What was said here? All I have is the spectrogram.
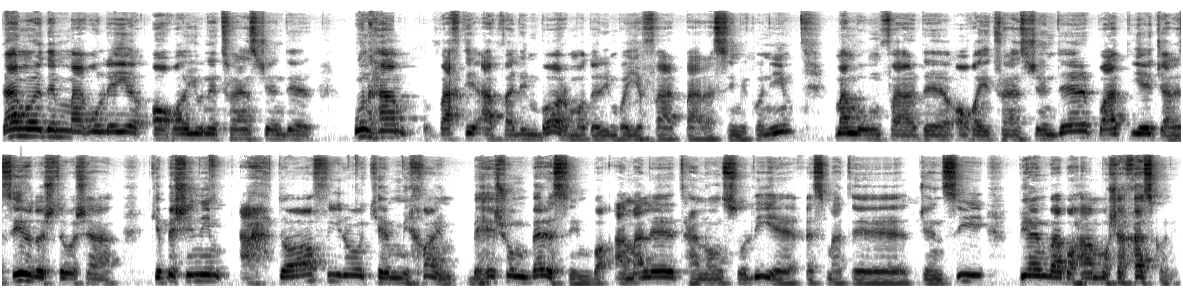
در مورد مقوله آقایون ترانسجندر اون هم وقتی اولین بار ما داریم با یه فرد بررسی می‌کنیم من به اون فرد آقای ترانسجندر باید یه جلسه رو داشته باشم که بشینیم اهدافی رو که می‌خوایم بهشون برسیم با عمل تناسلی قسمت جنسی بیایم و با هم مشخص کنیم.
